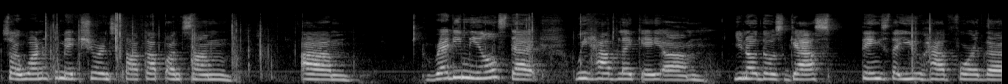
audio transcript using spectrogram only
so I wanted to make sure and stock up on some um, ready meals that we have like a, um, you know, those gas things that you have for the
